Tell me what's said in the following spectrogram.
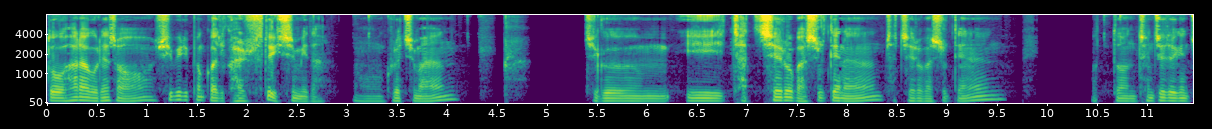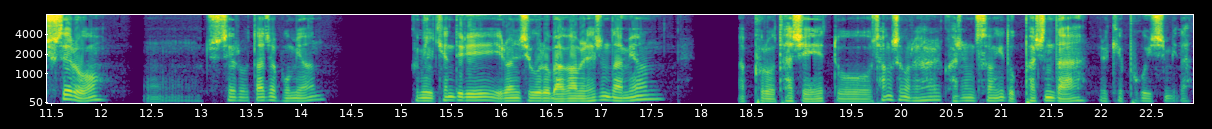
또 하락을 해서 11일평까지 갈 수도 있습니다. 어, 그렇지만, 지금 이 자체로 봤을 때는, 자체로 봤을 때는, 어떤 전체적인 추세로 어, 추세로 따져 보면 금일 캔들이 이런 식으로 마감을 해준다면 앞으로 다시 또 상승을 할 가능성이 높아진다 이렇게 보고 있습니다.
